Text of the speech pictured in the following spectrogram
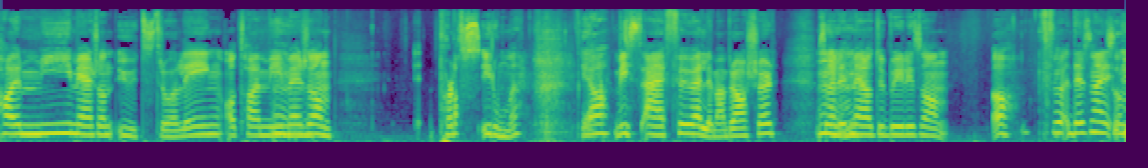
har mye mer sånn utstråling og tar mye Mm. mer sånn plass i rommet. Ja. Hvis jeg føler meg bra sjøl, så er det litt Mm. mer at du blir litt sånn åh, Det er sånn her Sånn-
